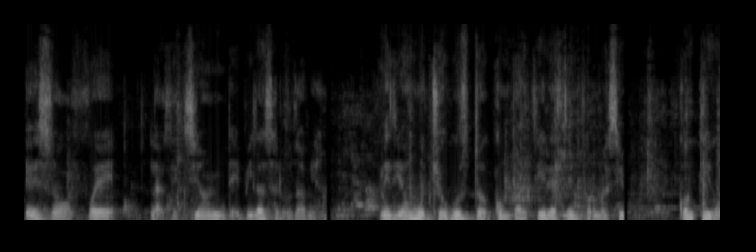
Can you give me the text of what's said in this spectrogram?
eso fue la sección de vida saludable. Me dio mucho gusto compartir esta información contigo.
